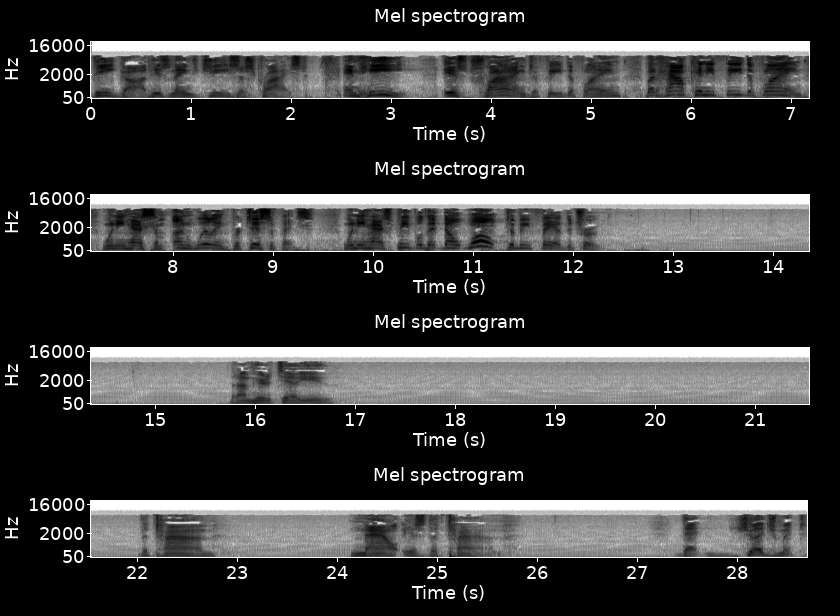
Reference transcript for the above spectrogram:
The God. His name's Jesus Christ. And He is trying to feed the flame. But how can He feed the flame when He has some unwilling participants? When He has people that don't want to be fed the truth? But I'm here to tell you the time, now is the time that judgment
